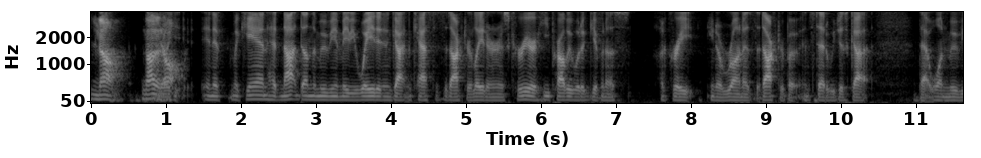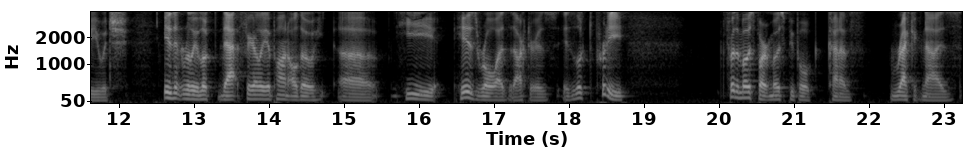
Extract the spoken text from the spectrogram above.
No, not You at know, all. he- and if McGann had not done the movie and maybe waited and gotten cast as the Doctor later in his career, he probably would have given us a great, you know, run as the Doctor. But instead, we just got that one movie, which isn't really looked that fairly upon. Although uh, he his role as the Doctor is is looked pretty. For the most part, most people kind of recognize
